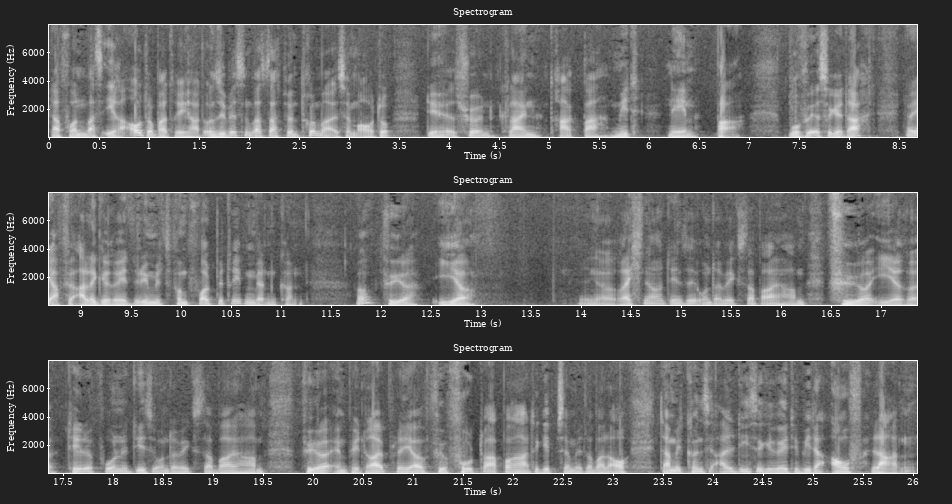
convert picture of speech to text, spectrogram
davon, was Ihre Autobatterie hat. Und Sie wissen, was das für ein Trümmer ist im Auto. Der ist schön klein, tragbar, mitnehmbar. Wofür ist er gedacht? Naja, für alle Geräte, die mit 5 Volt betrieben werden können. Für Ihr Rechner, den Sie unterwegs dabei haben, für Ihre Telefone, die Sie unterwegs dabei haben, für MP3-Player, für Fotoapparate gibt es ja mittlerweile auch. Damit können Sie all diese Geräte wieder aufladen.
